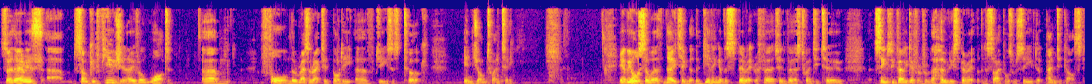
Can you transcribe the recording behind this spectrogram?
So there is um, some confusion over what um, form the resurrected body of Jesus took in John 20. It would be also worth noting that the giving of the Spirit referred to in verse 22 seems to be very different from the Holy Spirit that the disciples received at Pentecost.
